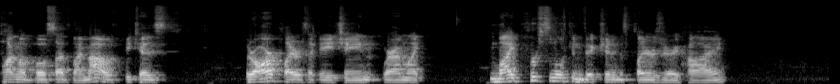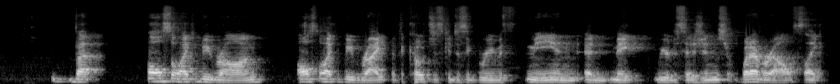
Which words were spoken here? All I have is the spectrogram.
talking about both sides of my mouth because there are players like Achane where I'm like, my personal conviction in this player is very high, but also I could be wrong. Also, I could be right, but the coaches could disagree with me and and make weird decisions or whatever else. Like,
